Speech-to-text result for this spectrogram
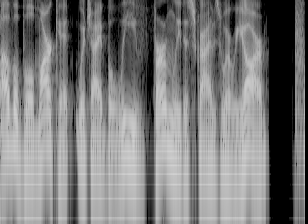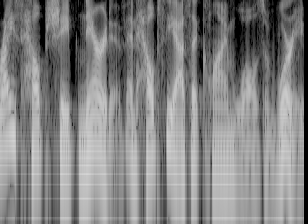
of a bull market, which I believe firmly describes where we are, price helps shape narrative and helps the asset climb walls of worry.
